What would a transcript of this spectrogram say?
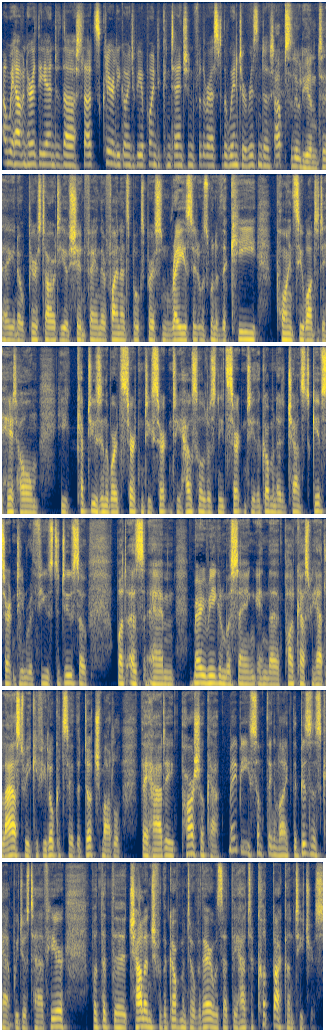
And we haven't heard the end of that. That's clearly going to be a point of contention for the rest of the winter, isn't it? Absolutely. And, uh, you know, Pearse Doherty of Sinn Féin, their finance spokesperson, raised it. It was one of the key points he wanted to hit home. He kept using the word certainty, certainty. Householders need certainty. The government had a chance to give certainty and refused to do so. But as um, Mary Regan was saying in the podcast we had last week, if you look at, say, the Dutch model, they had a partial cap, maybe something like the business cap we just have here. But that the challenge for the government over there was that they had to cut back on teachers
